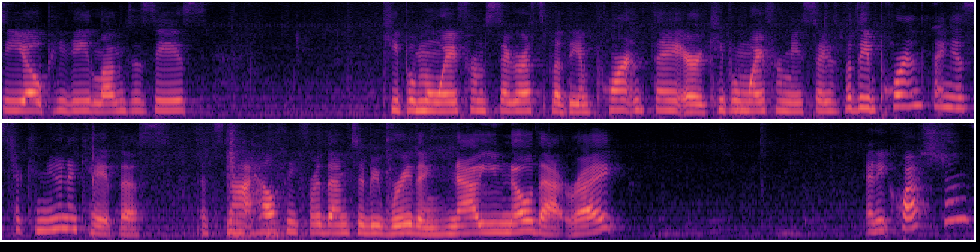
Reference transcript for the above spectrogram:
COPD, lung disease, keep them away from cigarettes, but the important thing, or keep them away from e-cigarettes, but the important thing is to communicate this. It's not healthy for them to be breathing. Now you know that, right? Any questions?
